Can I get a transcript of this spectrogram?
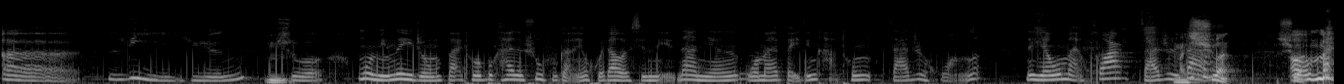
呃，丽云嗯说，莫名的一种摆脱不开的束缚感又回到了心里。那年我买北京卡通杂志黄了，那年我买花杂志大买炫炫、哦 买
